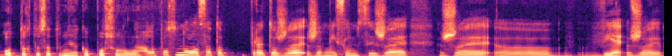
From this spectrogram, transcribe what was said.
Od tohto sa to nejako posunulo? No, ale posunulo sa to preto, že, že myslím si, že, že, uh, vie, že,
